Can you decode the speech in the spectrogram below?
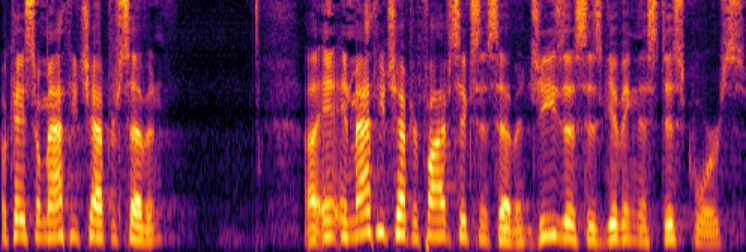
Okay, so Matthew chapter 7. Uh, in, in Matthew chapter 5, 6, and 7, Jesus is giving this discourse,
